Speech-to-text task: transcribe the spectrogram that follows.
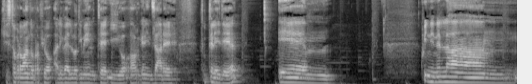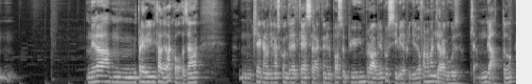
ci sto provando proprio a livello di mente io a organizzare tutte le idee. E mm, quindi nella nella mh, imprevedibilità della cosa mh, cercano di nascondere il Tesseract nel posto più improbabile possibile, quindi lo fanno mangiare a Goose. Cioè un gatto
